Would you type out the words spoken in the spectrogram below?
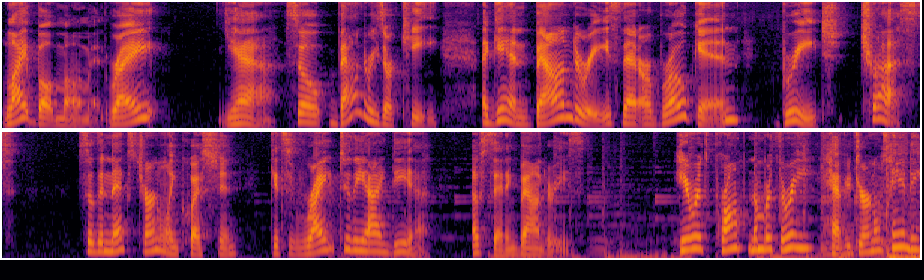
light bulb moment, right? Yeah, so boundaries are key. Again, boundaries that are broken breach trust. So the next journaling question gets right to the idea of setting boundaries. Here is prompt number three have your journals handy.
